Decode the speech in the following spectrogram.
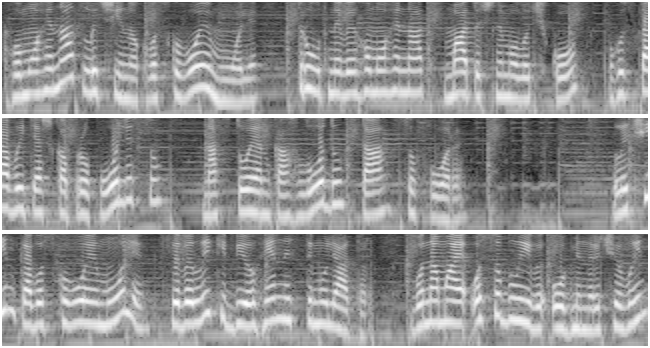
гомогенат личинок воскової молі, трутневий гомогенат, маточне молочко, густа витяжка прополісу, настоянка глоду та софори. Личинка воскової молі це великий біогенний стимулятор. Вона має особливий обмін речовин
